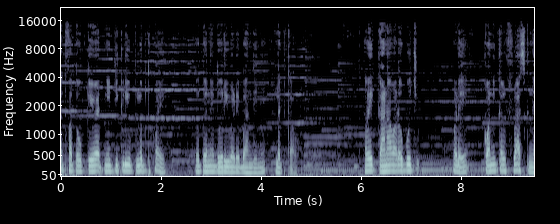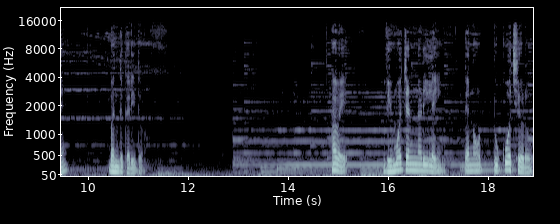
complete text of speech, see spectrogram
અથવા તો કેવાટની ટીકડી ઉપલબ્ધ હોય, તો તેને દોરી વડે બાંધીને લટકાવો. હવે કાણાવાળો બૂચ વડે કોનિકલ ફ્લાસ્કને બંધ કરી દો. હવે વિમોચન નળી લઈ તેનો ટૂંકો છેડો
